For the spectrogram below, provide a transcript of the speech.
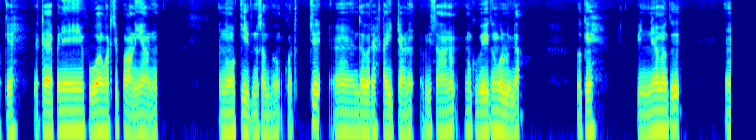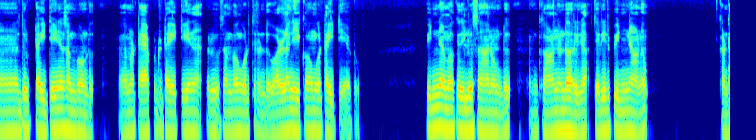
ഓക്കെ. ടാപ്പിന് പോകാൻ കുറച്ച് പണിയാണ്. നോക്കിയിരുന്നു സംഭവം. കുറച്ച് എന്താ പറയുക ടൈറ്റാണ് അപ്പോൾ ഈ സാധനം നമുക്ക് ഉപയോഗിക്കാൻ കൊള്ളില്ല ഓക്കെ പിന്നെ നമുക്ക് ഇത് ടൈറ്റ് ചെയ്യുന്ന സംഭവമുണ്ട്. അത് നമ്മൾ ടാപ്പ് ഇട്ട് ടൈറ്റ് ചെയ്യുന്ന ഒരു സംഭവം കൊടുത്തിട്ടുണ്ട്. വെള്ളം ലീക്കോ നമുക്ക് ടൈറ്റ് ചെയ്യാം കേട്ടോ. പിന്നെ നമുക്ക് ഇതിലൊരു നമുക്ക് കാണുന്നുണ്ടോ അറിയില്ല. ചെറിയൊരു പിന്നാണ്. കണ്ട?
